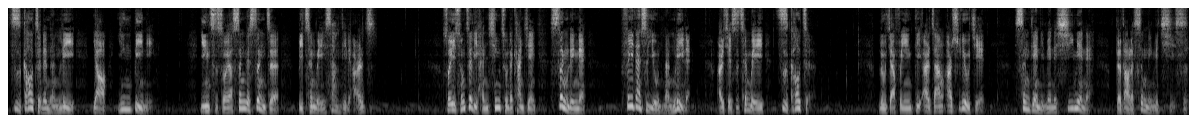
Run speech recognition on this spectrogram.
至高者的能力要荫蔽你，因此所要生的圣者，被称为上帝的儿子。所以从这里很清楚的看见，圣灵呢，非但是有能力的，而且是称为至高者。路加福音第二章二十六节，圣殿里面的西面呢，得到了圣灵的启示，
